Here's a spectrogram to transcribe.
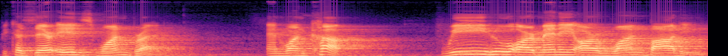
Because there is one bread and one cup. We who are many are one body,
